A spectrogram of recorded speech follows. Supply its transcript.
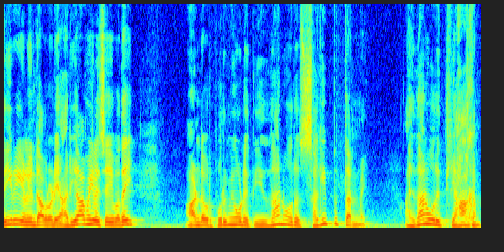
தீரியல் என்று அவருடைய அறியாமைகளை செய்வதை ஆண்டவர் பொறுமையோடு இதுதான் ஒரு சகிப்புத்தன்மை. அதுதான் ஒரு தியாகம்.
